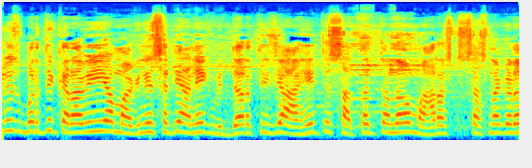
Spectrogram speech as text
पोलीस भरती करावी या मागणीसाठी अनेक विद्यार्थी जे आहेत ते सातत्यानं महाराष्ट्र शासनाकडे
